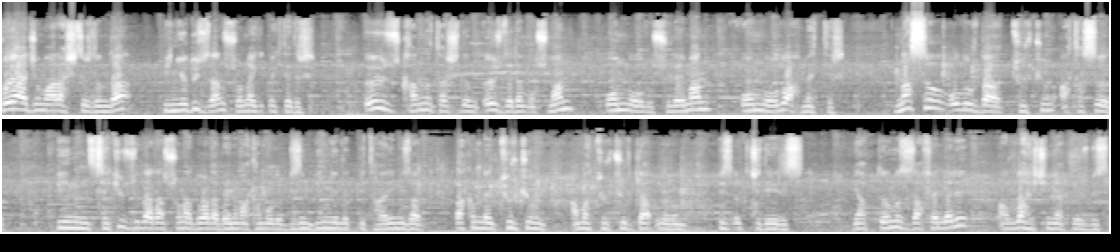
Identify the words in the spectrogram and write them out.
soy ağacımı araştırdığımda 1700 yılların sonuna gitmektedir. Öz kanlı taşıdığım öz dedem Osman, onun oğlu Süleyman, onun oğlu Ahmet'tir. Nasıl olur da Türk'ün atası 1800 yıllardan sonra doğar da benim atam olur. Bizim bin yıllık bir tarihimiz var. Bakın ben Türk'üm ama Türkçülük yapmıyorum. Biz ırkçı değiliz. Yaptığımız zaferleri Allah için yapıyoruz biz.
